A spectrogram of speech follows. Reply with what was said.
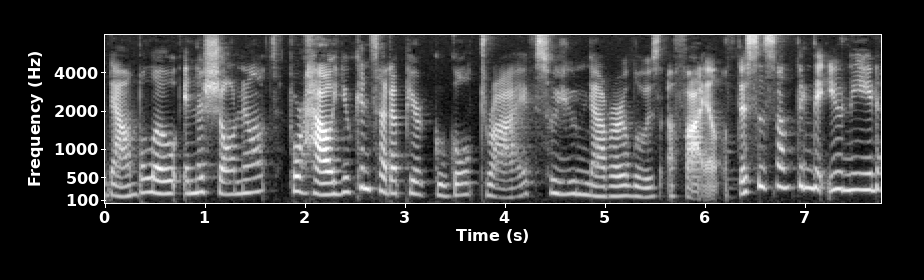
down below in the show notes for how you can set up your Google Drive so you never lose a file. If this is something that you need,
